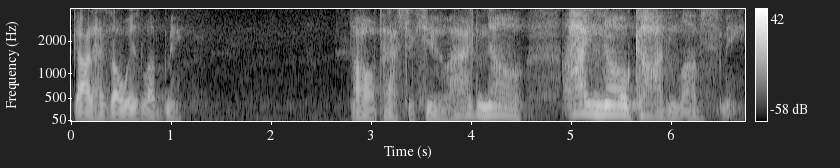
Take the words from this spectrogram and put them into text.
God has always loved me. Oh, Pastor Q, I know, I know God loves me.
